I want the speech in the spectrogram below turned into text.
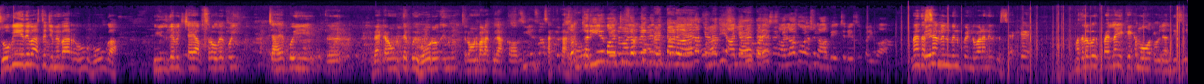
ਜੋ ਵੀ ਇਹਦੇ ਵਾਸਤੇ ਜ਼ਿੰਮੇਵਾਰ ਰਹੂ ਹੋਊਗਾ, ਫੀਲਡ ਦੇ ਵਿੱਚ ਚਾਹੇ ਅਫਸਰ ਹੋਵੇ ਕੋਈ, ਚਾਹੇ ਕੋਈ ਬੈਕਗ੍ਰਾਉਂਡ ਤੇ ਕੋਈ ਹੋਰ ਇਹਨੂੰ ਚਲਾਉਣ ਵਾਲਾ ਕੋਈ ਆਕਾ ਹੋਵੇ ਸਖਤ ਕਰ ਸਰ ਗਰੀਏਬਾਜ਼ ਜੋ ਲੱਗਦੇ ਨੇ ਪਿੰਡ ਵਾਲੇ ਆ, ਕਹਿਣਾ ਜੀ ਅੱਜ ਵੀ ਬੜੇ ਸਾਲਾਂ ਤੋਂ ਸ਼ਰਾਬ ਵੇਚ ਰਹੇ ਸੀ ਪਰਿਵਾਰ। ਮੈਂ ਦੱਸਿਆ ਮੈਨੂੰ ਮੈਨੂੰ ਪਿੰਡ ਵਾਲਿਆਂ ਨੇ ਵੀ ਦੱਸਿਆ ਕਿ ਮਤਲਬ ਪਹਿਲਾਂ ਇੱਕ ਇੱਕ ਮੌਤ ਹੋ ਜਾਂਦੀ ਸੀ।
